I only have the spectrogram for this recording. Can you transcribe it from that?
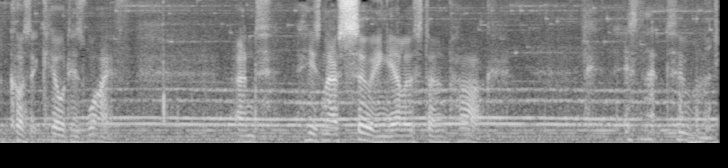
because it killed his wife. And he's now suing Yellowstone Park. Isn't that too much?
